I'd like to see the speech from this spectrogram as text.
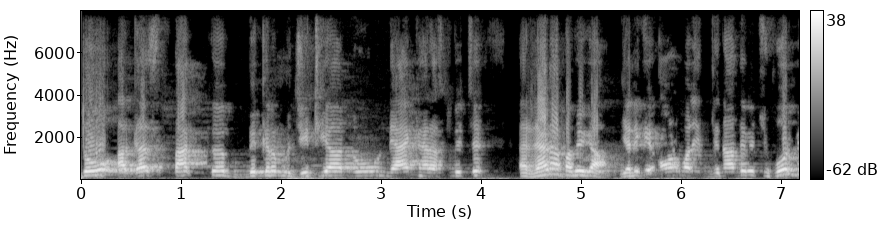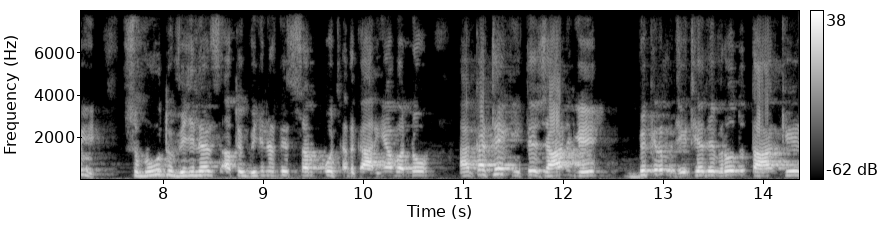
2 ਅਗਸਤ ਤੱਕ ਵਿਕਰਮ ਮਜੀਠੀਆ ਨੂੰ ਨਿਆਇਕ ਹਿਰਾਸਤ ਵਿੱਚ ਰਹਿਣਾ ਪਵੇਗਾ। ਯਾਨੀ ਕਿ ਆਉਣ ਵਾਲੇ ਦਿਨਾਂ ਦੇ ਵਿੱਚ ਹੋਰ ਵੀ ਸਬੂਤ, ਵਿਜੀਲੈਂਸ ਅਤੇ ਵਿਜੀਲੈਂਸ ਦੇ ਸਰਵਉੱਚ ਅਧਿਕਾਰੀਆਂ ਵੱਲੋਂ ਇਕੱਠੇ ਕੀਤੇ ਜਾਣਗੇ। ਵਿਕਰਮ ਮਜੀਠੀਆ ਦੇ ਵਿਰੁੱਧ ਤਾਂ ਕਿ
